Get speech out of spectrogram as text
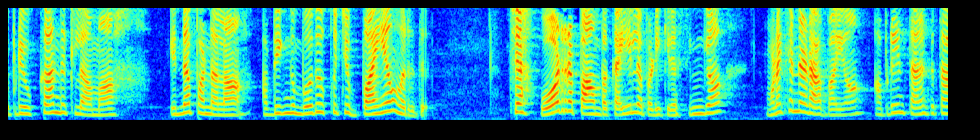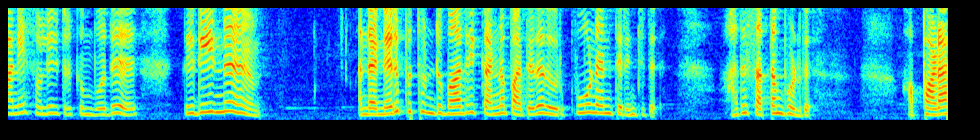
இப்படி உட்காந்துக்கலாமா என்ன பண்ணலாம்? அப்படிங்கும்போது கொஞ்சம் பயம் வருது. ச்சே ஓடுற பாம்பை கையில் படிக்கிற சிங்கம் உனக்கு என்னடா பயம்? அப்படின்னு தனக்கு தானே சொல்லிகிட்டு இருக்கும்போது திடீர்னு அந்த நெருப்பு துண்டு மாதிரி கண்ணை பார்த்தது அது ஒரு பூனைன்னு தெரிஞ்சுது. அது சத்தம் போடுது. அப்பாடா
